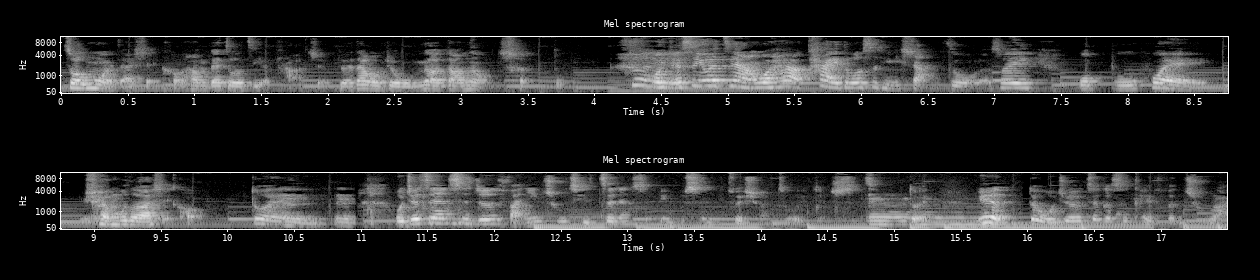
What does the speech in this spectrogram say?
周末也在写 code，他们在做自己的 project。对，但我觉得我没有到那种程度。对，我觉得是因为这样，我还有太多事情想做了，所以我不会全部都在写 code。对，嗯嗯，我觉得这件事就是反映出，其实这件事并不是你最喜欢做的一件事情。嗯、对，因为对我觉得这个是可以分出来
